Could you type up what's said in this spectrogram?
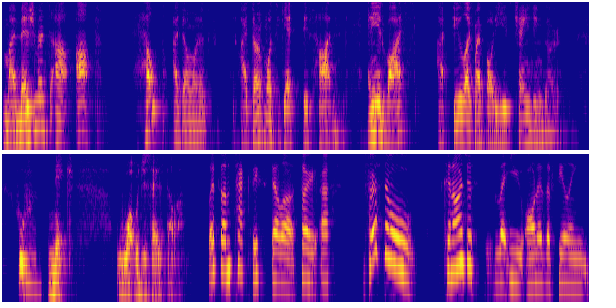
"My measurements are up. Help! I don't want to. I don't want to get disheartened. Any advice? I feel like my body is changing though. Whew. Mm. Nick, what would you say to Stella? Let's unpack this, Stella. So, uh, first of all, can I just let you honor the feeling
